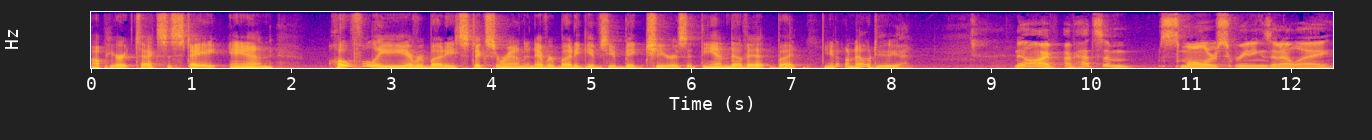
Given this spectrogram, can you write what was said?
up here at Texas State. And hopefully everybody sticks around and everybody gives you big cheers at the end of it. But you don't know, do you? No, I've I've had some smaller screenings in LA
